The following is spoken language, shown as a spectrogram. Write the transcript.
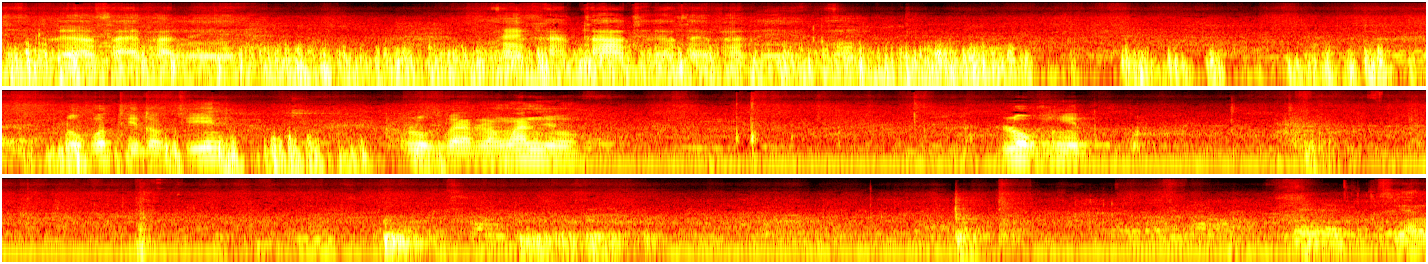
ที่เหลือสายพันธุ์นี้ ให้ขาเต้าที่เหลือสายพันธุ์นี้โอ้ลูกก็ติดดอกที่ลูกแบบรางวัลอยู่ ลูกหิด เสียง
